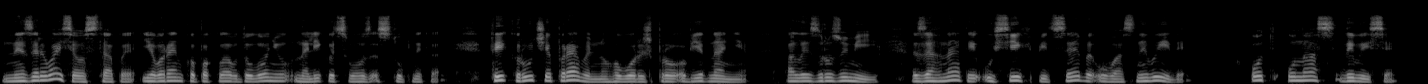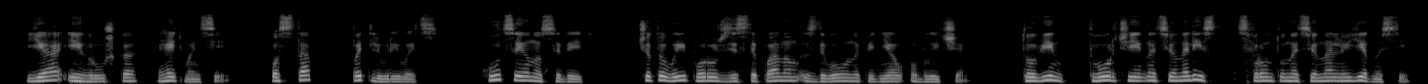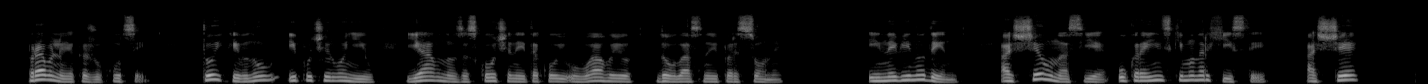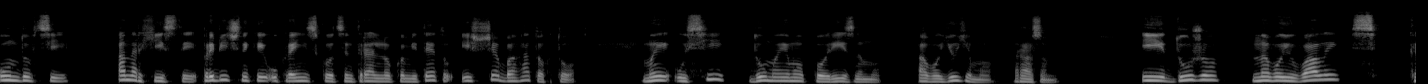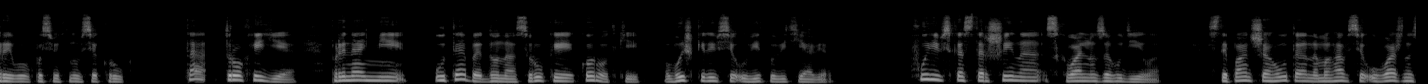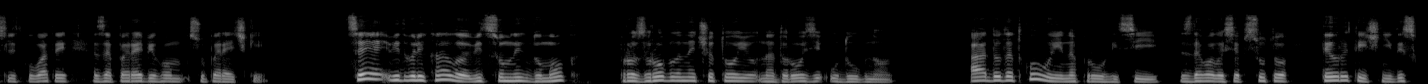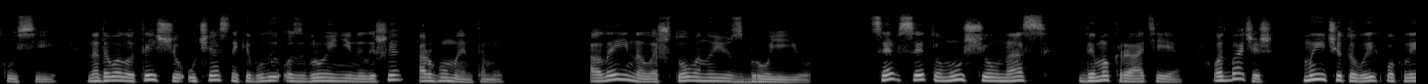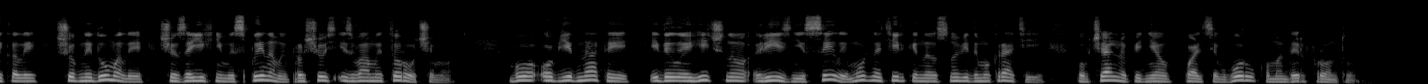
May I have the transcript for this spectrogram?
Не заривайся, Остапе, Яворенко поклав долоню на лікоть свого заступника. Ти круче правильно говориш про об'єднання, але зрозумій, загнати усіх під себе у вас не вийде. От у нас, дивися, я і грушка гетьманці, Остап Петлюрівець, Куцей оно сидить. Чотовий поруч зі Степаном здивовано підняв обличчя. То він творчий націоналіст з фронту національної єдності. Правильно я кажу, Куций? Той кивнув і почервонів, явно заскочений такою увагою до власної персони. І не він один, а ще у нас є українські монархісти, а ще ундовці, анархісти, прибічники Українського центрального комітету і ще багато хто. Ми усі думаємо по-різному, а воюємо разом. І дуже навоювали, криво посміхнувся крук. Та трохи є. Принаймні у тебе до нас руки короткі, вишкірився у відповідь явір. Фурівська старшина схвально загуділа. Степан Шагута намагався уважно слідкувати за перебігом суперечки. Це відволікало від сумних думок про зроблене чотою на дорозі у Дубно. А додаткової напруги цій, здавалося б, суто теоретичній дискусії, надавало те, що учасники були озброєні не лише аргументами, але й налаштованою зброєю. Це все тому, що у нас демократія. От бачиш, ми і чотових покликали, щоб не думали, що за їхніми спинами про щось із вами торочимо. Бо об'єднати ідеологічно різні сили можна тільки на основі демократії, повчально підняв пальця вгору командир фронту.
